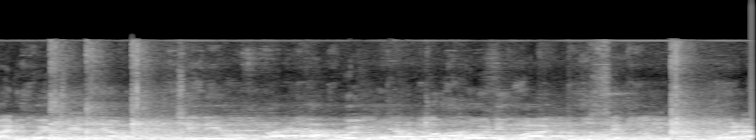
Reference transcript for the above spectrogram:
waliwo ekyenyamu ekiriwo. Gwe okutuuka oli watuuse olinakukola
